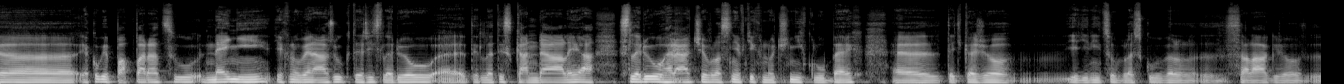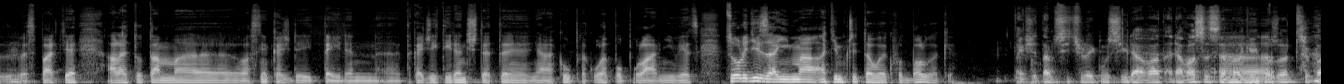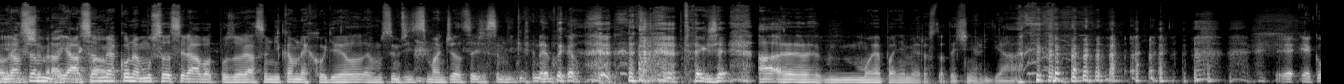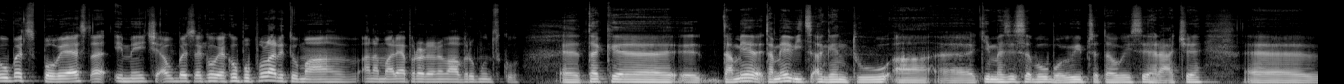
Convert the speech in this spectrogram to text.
jakoby paparaců není těch novinářů, kteří sledují tyhle ty skandály a sledují hráče vlastně v těch nočních klubech. Teďka, že jediný, co v Blesku byl Salák že, ve Spartě, ale to tam vlastně každý týden každý týden čtete nějakou takovou populární věc, co lidi zajímá a tím přitahuje k fotbalu taky. Takže tam si člověk musí dávat, a dával se sem velký pozor třeba? Já jsem, já jsem jako nemusel si dávat pozor, já jsem nikam nechodil, musím říct s manželce, že jsem nikde nebyl. Takže a e, moje paní mě dostatečně hlídá. jakou vůbec pověst a image a vůbec jakou, jakou popularitu má Anna Maria Prodanová v Rumunsku? Eh, tak eh, tam je, tam je víc agentů a eh, ti mezi sebou bojují, přetahují si hráče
